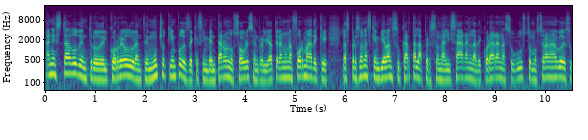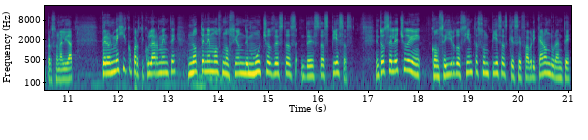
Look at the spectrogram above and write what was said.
han estado dentro del correo durante mucho tiempo, desde que se inventaron los sobres, en realidad eran una forma de que las personas que enviaban su carta la personalizaran, la decoraran a su gusto, mostraran algo de su personalidad. Pero en México particularmente no tenemos noción de muchas de estas, de estas piezas. Entonces el hecho de conseguir 201 piezas que se fabricaron durante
